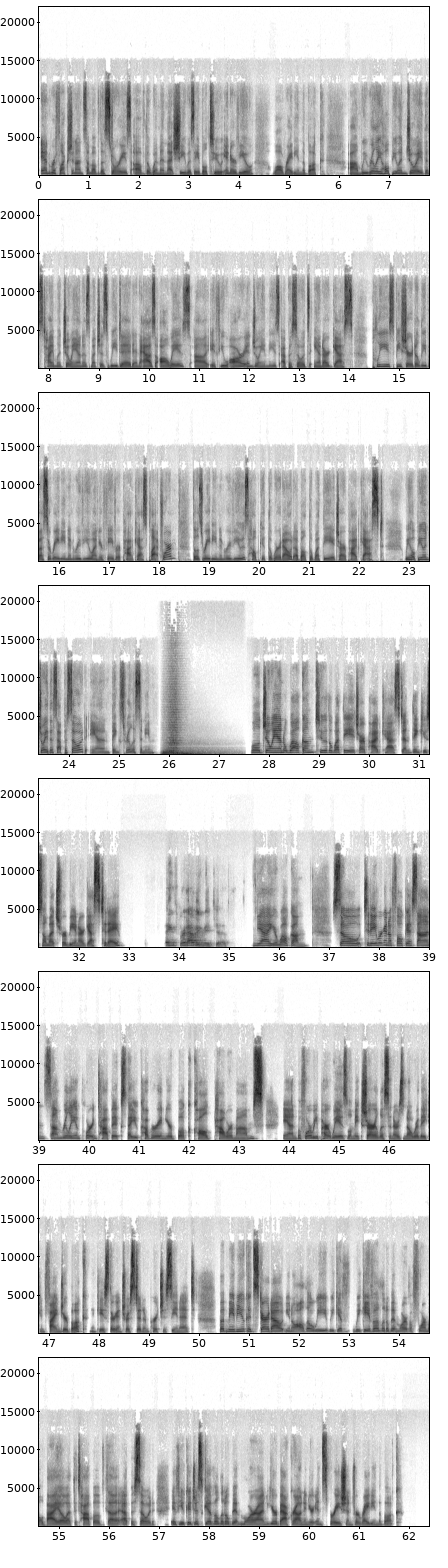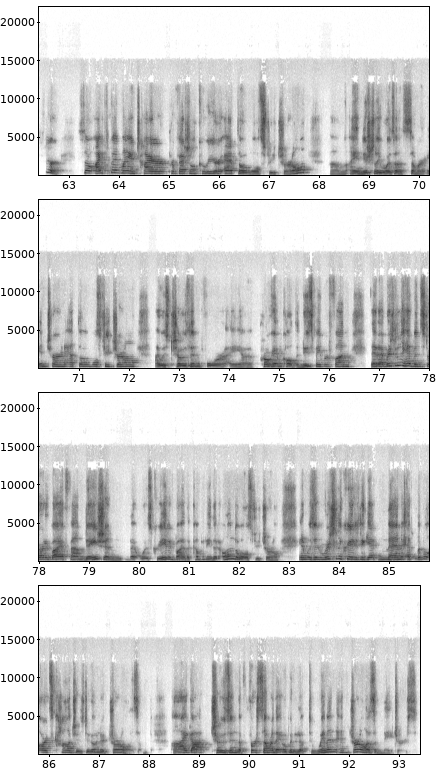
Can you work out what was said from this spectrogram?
and reflection on some of the stories of the women that she was able to interview while writing the book. Um, we really hope you enjoy this time with Joanne as much as we did. And as always, uh, if you are enjoying these episodes and our guests, please be sure to leave us a rating and review on your favorite podcast platform. Those rating and reviews help get the word out about the What the HR podcast. We hope you enjoy this episode and thanks for listening. Well, Joanne, welcome to the What the HR podcast, and thank you so much for being our guest today. Thanks for having me, Jess. Yeah, you're welcome. So, today we're going to focus on some really important topics that you cover in your book called Power Moms. And before we part ways, we'll make sure our listeners know where they can find your book in case they're interested in purchasing it. But maybe you could start out, you know, although we we give we gave a little bit more of a formal bio at the top of the episode, if you could just give a little bit more on your background and your inspiration for writing the book. Sure. So I spent my entire professional career at the Wall Street Journal. Um, I initially was a summer intern at the Wall Street Journal. I was chosen for a, a, uh, program called the Newspaper Fund that originally had been started by a foundation that was created by the company that owned the Wall Street Journal and was originally created to get men at liberal arts colleges to go into journalism. I got chosen the first summer they opened it up to women and journalism majors.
